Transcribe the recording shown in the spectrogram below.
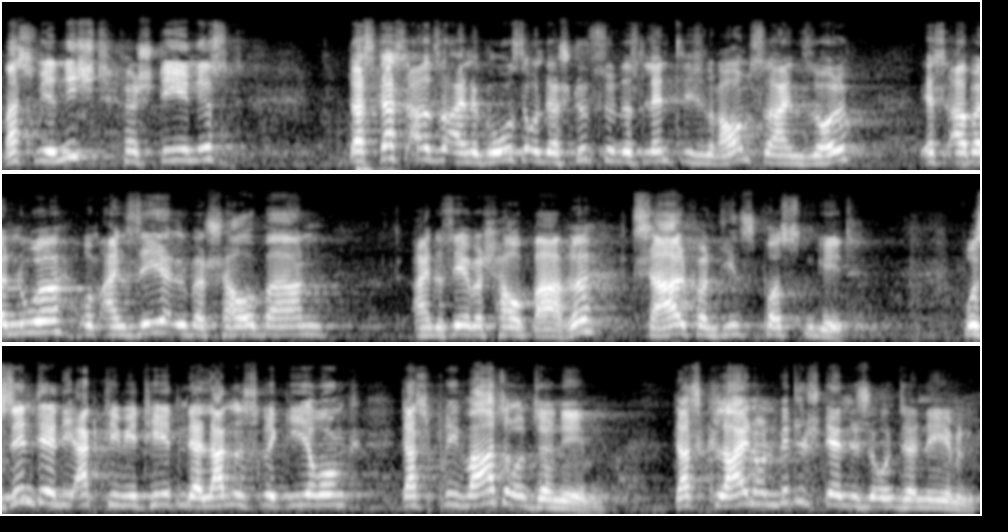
was wir nicht verstehen, ist, dass das also eine große Unterstützung des ländlichen Raums sein soll, es aber nur um eine sehr überschaubare Zahl von Dienstposten geht. Wo sind denn die Aktivitäten der Landesregierung, dass private Unternehmen, dass kleine und mittelständische Unternehmen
